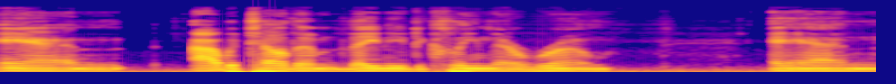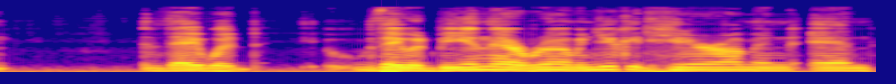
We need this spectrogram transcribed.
and I would tell them they need to clean their room, and they would they would be in their room, and you could hear them, and and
